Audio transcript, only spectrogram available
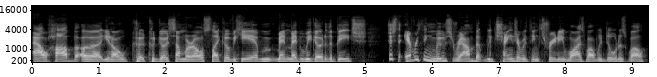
our hub, uh, you know, could could go somewhere else, like over here. Maybe we go to the beach. Just everything moves around, but we change everything 3D wise while we do it as well.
